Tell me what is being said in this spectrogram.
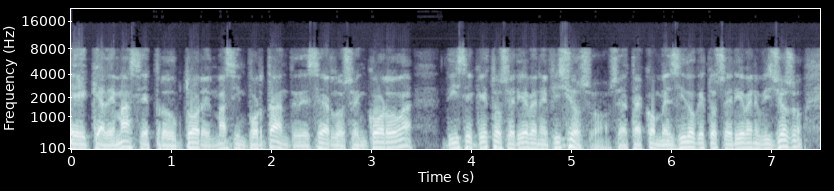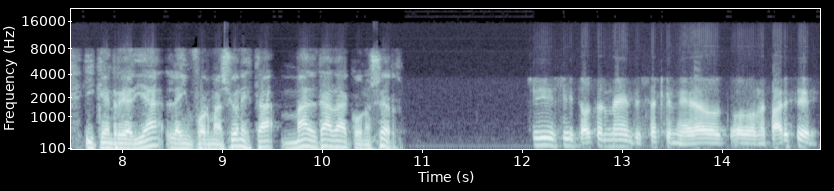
Eh, que además es productor el más importante de cerdos en Córdoba, dice que esto sería beneficioso. O sea, estás convencido que esto sería beneficioso y que en realidad la información está mal dada a conocer. Sí, sí, totalmente, se ha generado todo. Me parece,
